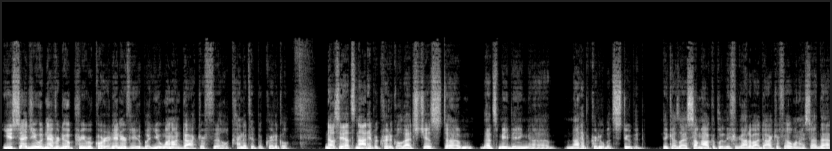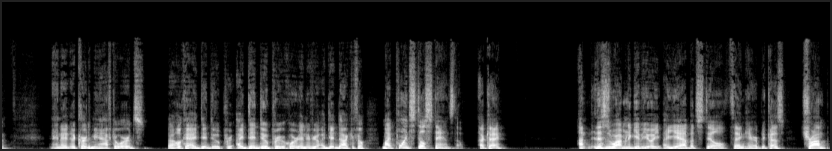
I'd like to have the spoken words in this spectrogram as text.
you said you would never do a pre-recorded interview, but you went on Dr. Phil. Kind of hypocritical. No, see, that's not hypocritical. That's just um, that's me being uh, not hypocritical, but stupid because I somehow completely forgot about Dr. Phil when I said that. And it occurred to me afterwards that, okay, I did do a pre- I did do a pre-recorded interview. I did Dr. Phil. My point still stands, though. Okay, I'm, this is where I'm going to give you a, a yeah, but still thing here because Trump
